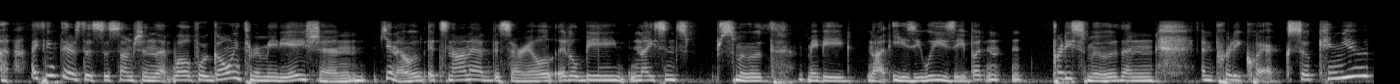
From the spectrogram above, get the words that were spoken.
I think there's this assumption that well, if we're going through mediation, you know, it's non-adversarial. It'll be nice and smooth, maybe not easy wheezy, but pretty smooth and and pretty quick. So, can you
